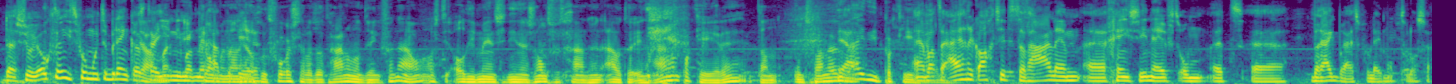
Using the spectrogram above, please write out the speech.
daar zul je ook nog iets voor moeten bedenken als Ja, daar hier niemand ik meer kan gaat me dan heel parkeren. goed voorstellen dat Haarlem dan denkt van nou, als die, al die mensen die naar Zandvoort gaan hun auto in Haarlem parkeren, dan ontvangen Ja. wij die parkering. En wat er eigenlijk achter zit, is dat Haarlem eh, geen zin heeft om het eh, bereikbaarheidsprobleem op te lossen.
